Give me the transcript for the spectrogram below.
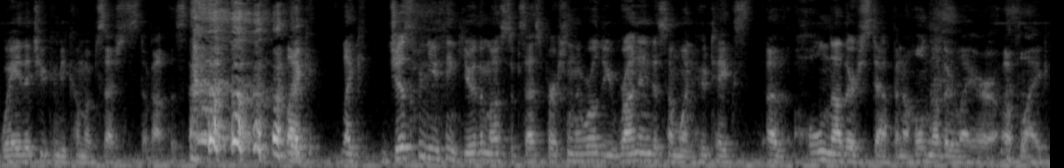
way that you can become obsessed about this stuff. like like just when you think you're the most obsessed person in the world, you run into someone who takes a whole nother step and a whole nother layer of like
